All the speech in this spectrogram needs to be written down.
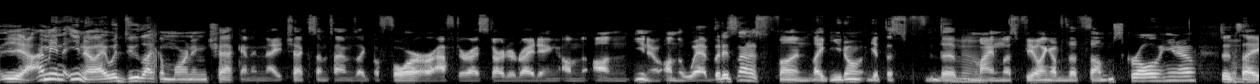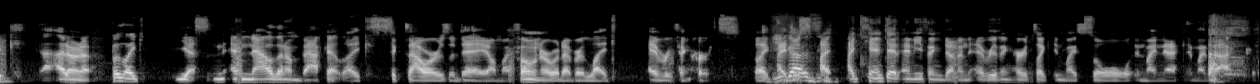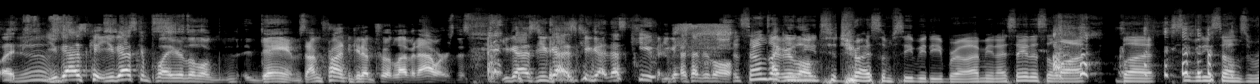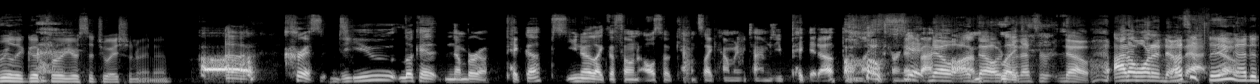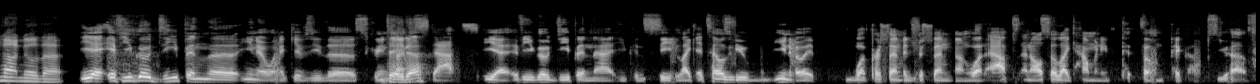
Yeah, I mean, you know, I would do like a morning check and a night check sometimes, like before or after I started writing on the on you know on the web. But it's not as fun. Like you don't get this the No. mindless feeling of the thumb scroll. You know, so it's Mhm. like I don't know, but like yes, and, and now that I'm back at like six hours a day on my phone or whatever, like everything hurts. Like You I guys- just I, I can't get anything done. Everything hurts like in my soul, in my neck, in my back. Like Yeah. You guys can you guys can play your little games. I'm trying to get up to 11 hours this week. You guys, you guys, you guys. That's cute. You guys have your little. It sounds like you little- need to try some CBD, bro. I mean, I say this a lot, but CBD sounds really good for your situation right now. Uh, Chris, do you look at number of pickups? You know, like the phone also counts like how many times you pick it up and like Oh turn shit! it back No, on. no, no. Like, That's no. I don't want to know That's that. a thing. no. I did not know that. yeah, if you go deep in the, you know, when it gives you the screen time Data? stats, yeah, if you go deep in that, you can see like it tells you, you know, it, what percentage you're spending on what apps, and also like how many p- phone pickups you have.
